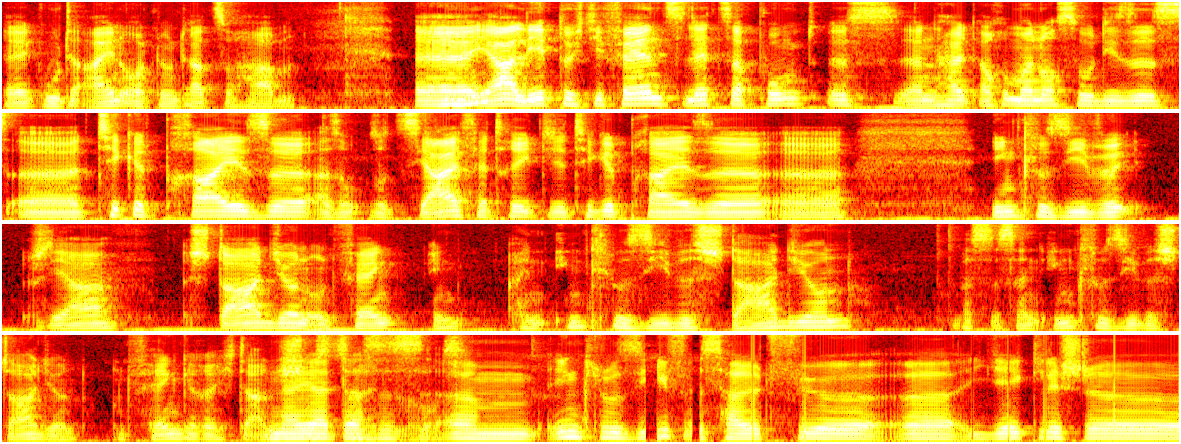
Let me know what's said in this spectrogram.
äh, gute Einordnung dazu haben. Äh, mhm. Ja, lebt durch die Fans. Letzter Punkt ist dann halt auch immer noch so dieses äh, Ticketpreise, also sozialverträgliche Ticketpreise, äh, inklusive, ja, Stadion und Fan. In, ein inklusives Stadion? Was ist ein inklusives Stadion und fangerechte Anschlusszeiten? Naja, das ist ähm, inklusiv ist halt für äh, jegliche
